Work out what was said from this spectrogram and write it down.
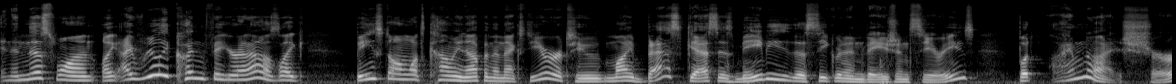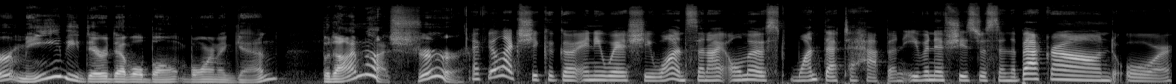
And in this one, like I really couldn't figure it out. I was like based on what's coming up in the next year or two, my best guess is maybe the Secret Invasion series, but I'm not sure. Maybe Daredevil Bo- Born Again, but I'm not sure. I feel like she could go anywhere she wants, and I almost want that to happen, even if she's just in the background or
